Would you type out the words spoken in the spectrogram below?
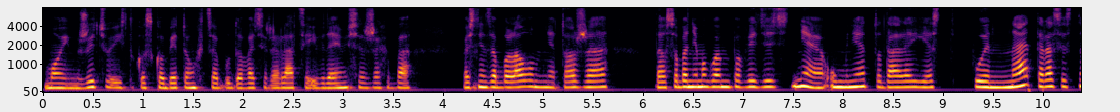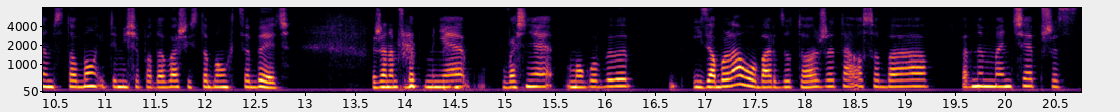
w moim życiu i tylko z kobietą chcę budować relacje i wydaje mi się, że chyba właśnie zabolało mnie to, że ta osoba nie mogła mi powiedzieć, nie, u mnie to dalej jest płynne, teraz jestem z tobą i ty mi się podobasz i z tobą chcę być. Że na przykład mnie właśnie mogłoby i zabolało bardzo to, że ta osoba w pewnym momencie przez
